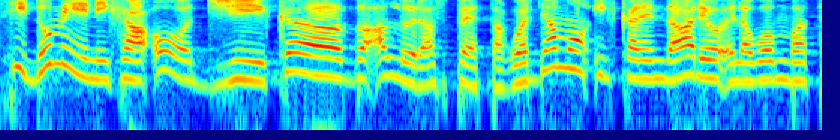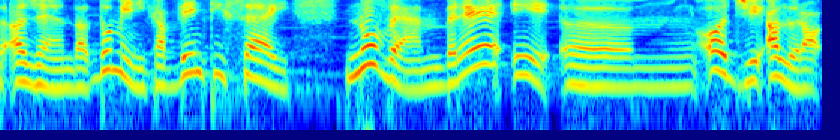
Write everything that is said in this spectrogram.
Sì, domenica, oggi, che- allora aspetta, guardiamo il calendario e la Wombat Agenda. Domenica 26 novembre e ehm, oggi, allora,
